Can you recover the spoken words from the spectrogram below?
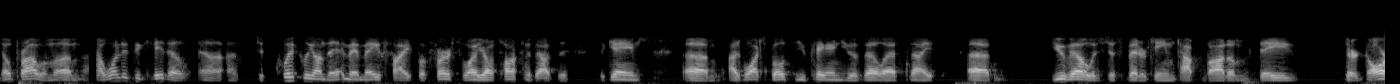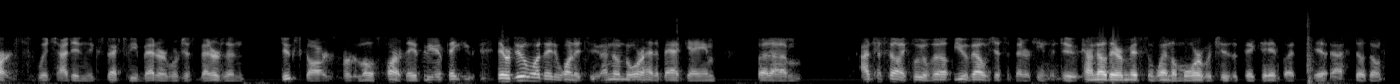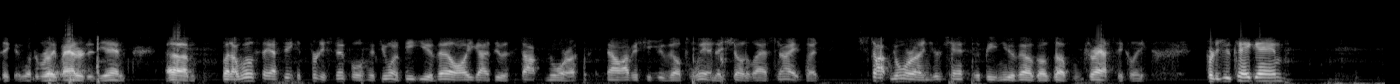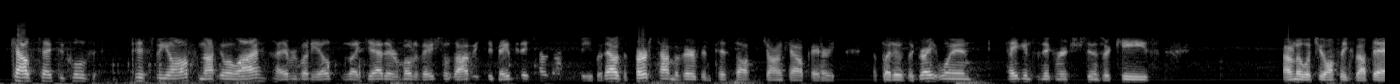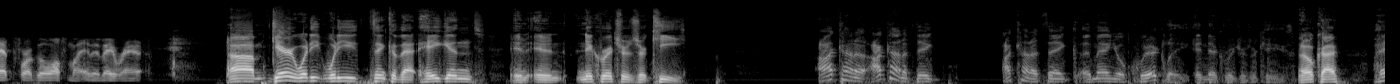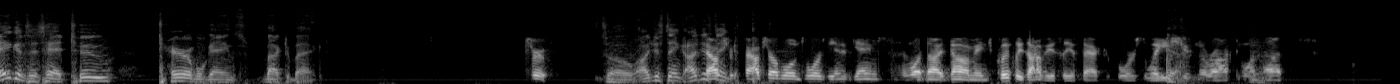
No problem. Um, I wanted to hit a, uh, uh, just quickly on the MMA fight, but first, while y'all talking about the the games, um, I watched both UK and U of L last night. Uh, U of L was just better team, top to bottom. They their guards, which I didn't expect to be better, were just better than Duke's guards for the most part. They they they were doing what they wanted to. I know Nwora had a bad game, but um, I just felt like U of, L was just a better team than Duke. I know they were missing Wendell Moore, which is a big hit, but it, I still don't think it would have really mattered at the end. Um, but I will say, I think it's pretty simple. If you want to beat U of L, all you got to do is stop Nwora. Now, obviously, U of L to win. They showed it last night, but stop Nwora, and your chances of beating U of L goes up drastically. For the UK game, Cal's technicals pissed me off. Not gonna lie. Everybody else was like, yeah, they were motivationals. Obviously, maybe they turned out to be, but that was the first time I've ever been pissed off at John Calipari. But it was a great win. Hagans and Nick Richardson's are keys. I don't know what you all think about that before I go off my MMA rant. Um, Gary, what do you, what do you think of that? Hagen and, and Nick Richards are key. I kind of I kind of think I kind of think Immanuel Quickley and Nick Richards are keys. Okay. Hagans has had two terrible games back to back. So I just think I just Foul, think foul trouble and towards the end of games and whatnot. No, I mean Quickley's obviously a factor for us, the way he's shooting the rock and whatnot.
